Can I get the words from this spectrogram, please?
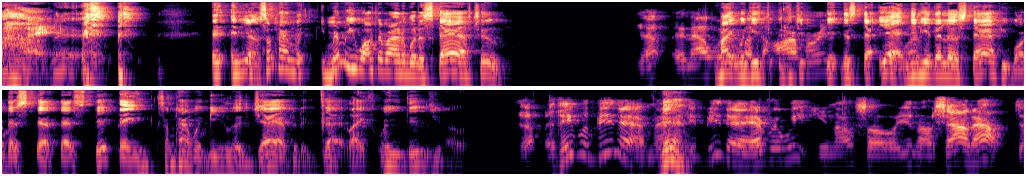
Oh, oh man. man. and, and, you know, sometimes remember he walked around with a staff too. Yep. And that was Mike would what, get the the, the, armory. the, the sta- yeah, and then he had that little staff. He walked that that, that stick thing. Sometimes would give you a little jab to the gut, like what he do, you know. Yep, and he would be there, man. Yeah. He'd be there every week, you know. So, you know, shout out to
